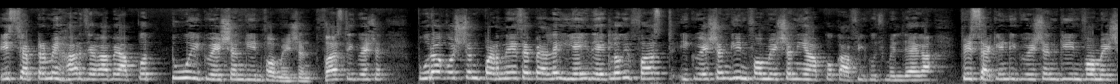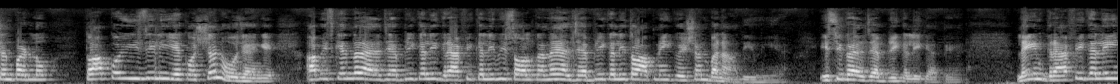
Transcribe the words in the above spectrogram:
इस चैप्टर में हर जगह पे आपको टू इक्वेशन की इंफॉर्मेशन फ़र्स्ट इक्वेशन पूरा क्वेश्चन पढ़ने से पहले यही देख लो कि फ़र्स्ट इक्वेशन की इंफॉर्मेशन ही आपको काफ़ी कुछ मिल जाएगा। फिर सेकंड इक्वेशन की इंफॉर्मेशन पढ़ लो तो आपको इजीली ये क्वेश्चन हो जाएँगे। अब इसके अंदर एल्जेब्रिकली ग्राफिकली भी सॉल्व करना है। एल्जेब्रिकली तो आपने इक्वेशन बना दी हुई है। इसी को एल्जेब्रिकली कहते हैं। लेकिन ग्राफिकली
